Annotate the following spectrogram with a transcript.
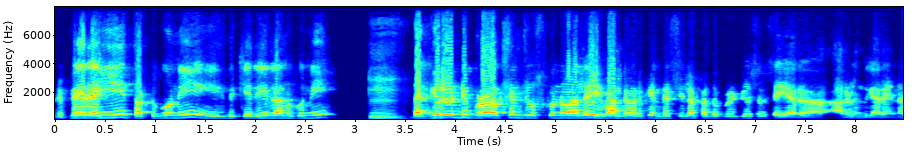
ప్రిపేర్ అయ్యి తట్టుకుని ఇది కెరీర్ అనుకుని. దగ్గరుండి ప్రొడక్షన్ చూసుకున్న వాళ్ళే ఇవాళ వరకు ఇండస్ట్రీలో పెద్ద ప్రొడ్యూసర్స్ అయ్యారు అరవింద్ గారైనా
